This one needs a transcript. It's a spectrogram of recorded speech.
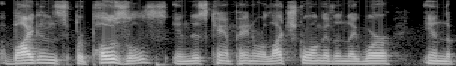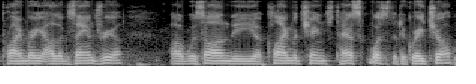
Biden's proposals in this campaign are a lot stronger than they were in the primary. Alexandria uh, was on the uh, climate change task force, did a great job.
